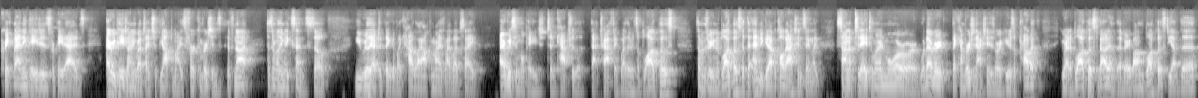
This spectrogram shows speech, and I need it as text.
create landing pages for paid ads. Every page on your website should be optimized for conversions. If not, it doesn't really make sense. So you really have to think of like, how do I optimize my website every single page to capture the, that traffic, whether it's a blog post, someone's reading a blog post at the end, you could have a call to action saying like, sign up today to learn more or whatever that conversion action is, or here's a product, you write a blog post about it. At the very bottom of the blog post, you have the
